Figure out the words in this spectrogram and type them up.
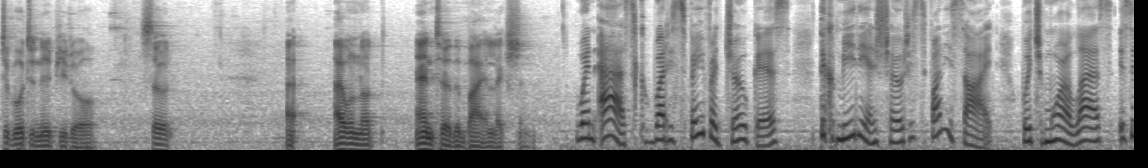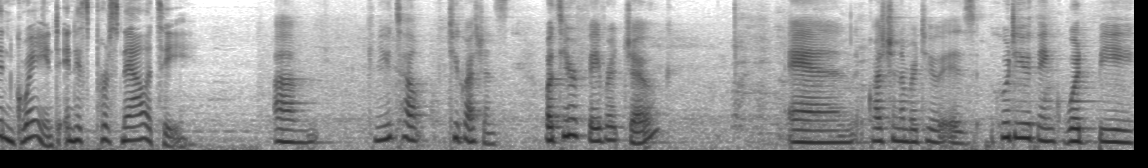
to go to Naypyidaw. So I, I will not enter the by-election. When asked what his favorite joke is, the comedian showed his funny side, which more or less is ingrained in his personality. Um, can you tell two questions? What's your favorite joke? And question number two is who do you think would be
